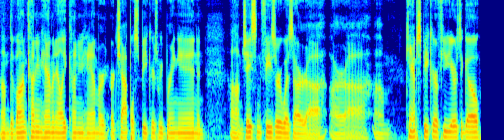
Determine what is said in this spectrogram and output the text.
Um, Devon Cunningham and Ellie Cunningham are, are chapel speakers we bring in, and um, Jason Fieser was our uh, our uh, um, camp speaker a few years ago,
